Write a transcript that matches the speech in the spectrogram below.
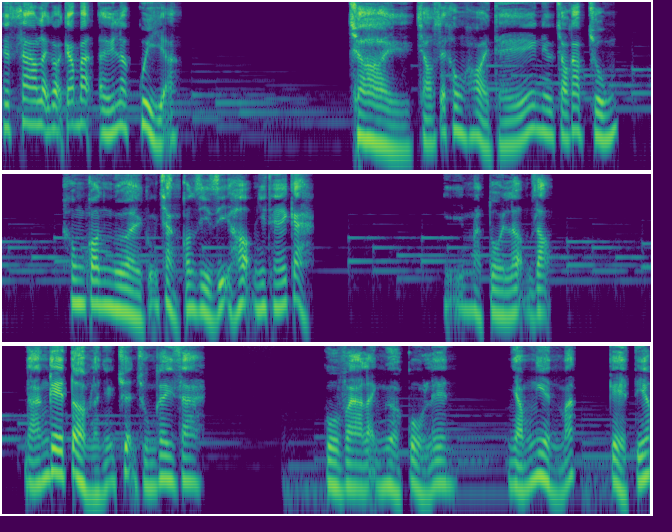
Thế sao lại gọi các bạn ấy là quỷ ạ? Trời, cháu sẽ không hỏi thế nếu cháu gặp chúng. Không con người cũng chẳng con gì dị hợm như thế cả nghĩ mà tôi lợm giọng. Đáng ghê tởm là những chuyện chúng gây ra. Cô va lại ngửa cổ lên, nhắm nghiền mắt, kể tiếp.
